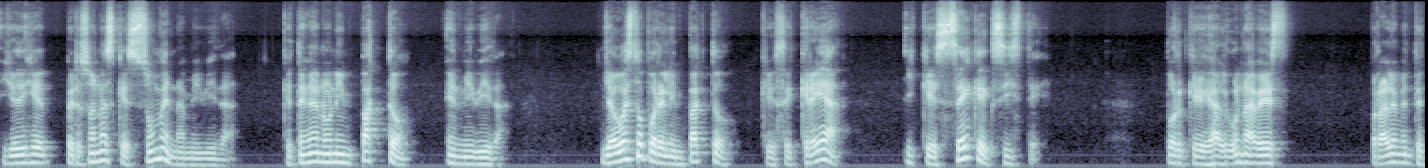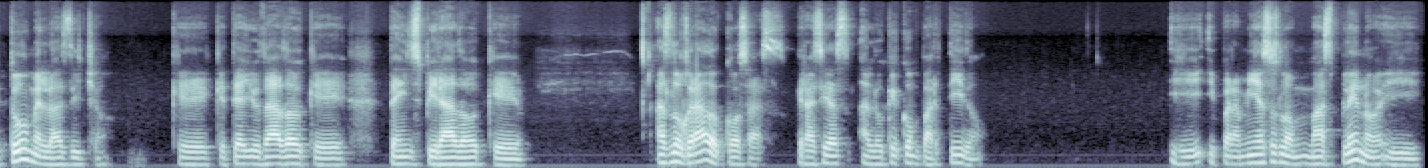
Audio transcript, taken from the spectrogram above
Y yo dije, personas que sumen a mi vida, que tengan un impacto en mi vida. Yo hago esto por el impacto que se crea y que sé que existe. Porque alguna vez, probablemente tú me lo has dicho, que, te ha ayudado, que te ha inspirado, que has logrado cosas gracias a lo que he compartido. Y, y, para mí eso es lo más pleno. Y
